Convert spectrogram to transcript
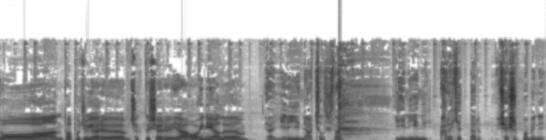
Doğan papucu yarım çık dışarıya oynayalım. Ya yeni yeni açılışlar, yeni yeni hareketler şaşırtma beni.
